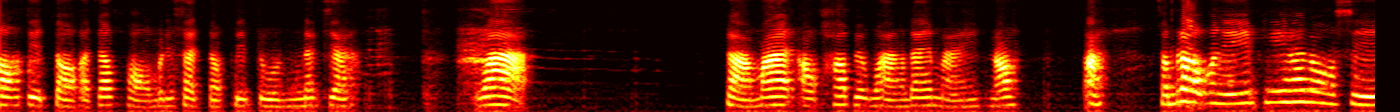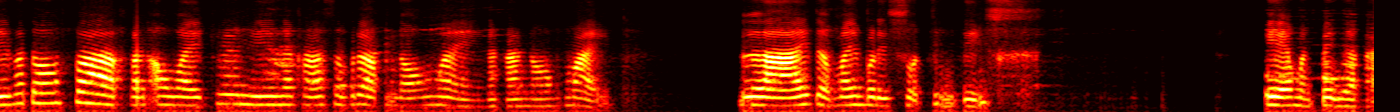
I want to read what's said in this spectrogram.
ลองติดต่อกับเจ้าของบริษัทดอกดิสดูนะจ๊ะว่า สามารถเอาเข้าไปวางได้ไหมเนาะอะ สำหรับวันนี้พี่ฮันโนซีก็ต้องฝากกันเอาไว้แค่นี้นะคะสำหรับน้องใหม่นะคะ น้องใหม่ ร้ายแต่ไม่บริสุทธิ์จริงๆ เอะมันเป็นยังไง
